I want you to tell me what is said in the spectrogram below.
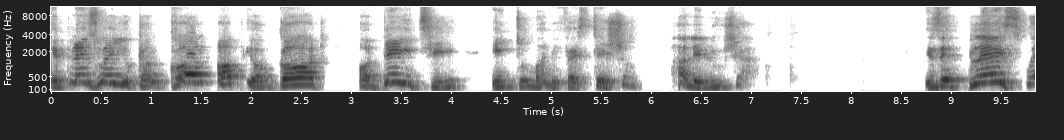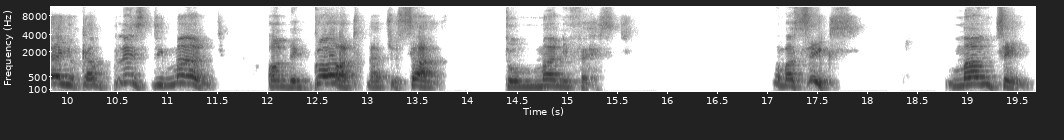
a place where you can call up your God or deity into manifestation. Hallelujah. Is a place where you can place demand on the God that you serve to manifest. Number six, mountain,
